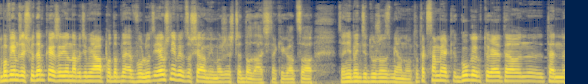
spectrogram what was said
Bo wiem, że siódemka, jeżeli ona będzie miała podobne ewolucje, ja już nie wiem, co Xiaomi może jeszcze dodać takiego, co, co nie będzie dużą zmianą. To tak samo jak Google, które ten, ten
